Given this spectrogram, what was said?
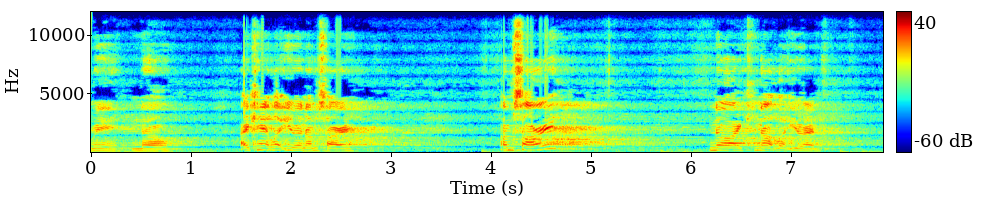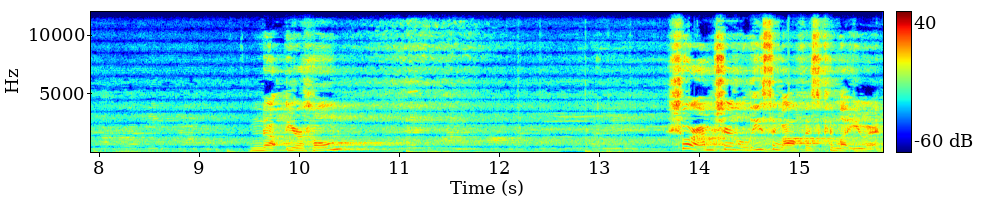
me. No. I can't let you in. I'm sorry. I'm sorry? No, I cannot let you in. No, you're home? Sure, I'm sure the leasing office can let you in.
